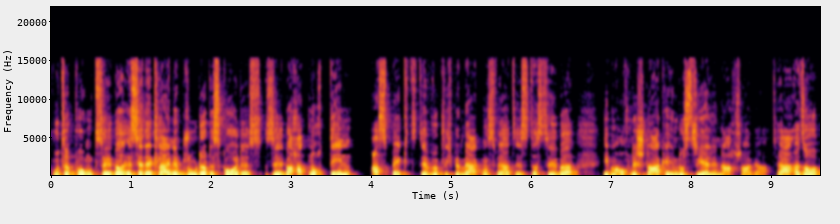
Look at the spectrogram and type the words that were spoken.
Guter Punkt. Silber ist ja der kleine Bruder des Goldes. Silber hat noch den Aspekt, der wirklich bemerkenswert ist, dass Silber eben auch eine starke industrielle Nachfrage hat. Ja, also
